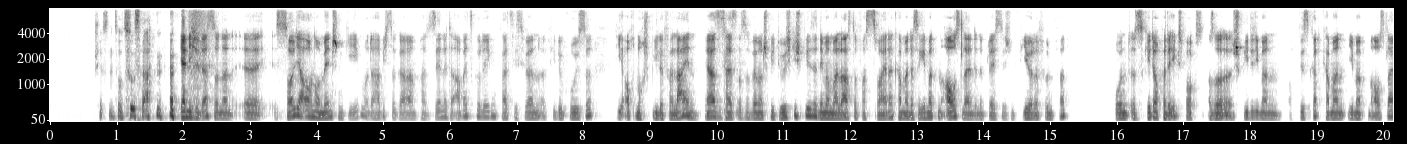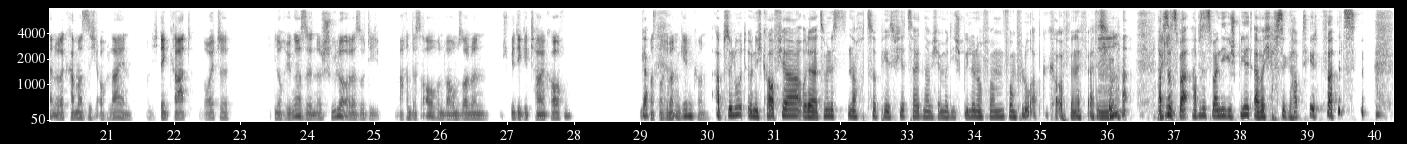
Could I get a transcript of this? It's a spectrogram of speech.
schissen sozusagen. Ja, nicht nur das, sondern äh, es soll ja auch noch Menschen geben, und da habe ich sogar ein paar sehr nette Arbeitskollegen, falls sie es hören, äh, viele Grüße, die auch noch Spiele verleihen. Ja, also das heißt also, wenn man ein Spiel durchgespielt hat, nehmen wir mal Last of Us 2, dann kann man das ja jemandem ausleihen, der eine PlayStation 4 oder 5 hat. Und es geht auch bei der Xbox. Also äh, Spiele, die man auf Disc hat, kann man jemandem ausleihen oder kann man sich auch leihen. Und ich denke gerade Leute, die noch jünger sind, ne, Schüler oder so, die machen das auch. Und warum soll man ein Spiel digital kaufen? Ja. was noch jemanden geben kann. Absolut. Und ich kaufe ja, oder zumindest noch zur PS4-Zeiten habe ich immer die Spiele noch vom, vom Flo abgekauft, wenn er fertig mhm. war. Hab sie, zwar, hab sie zwar nie gespielt, aber ich habe sie gehabt jedenfalls.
